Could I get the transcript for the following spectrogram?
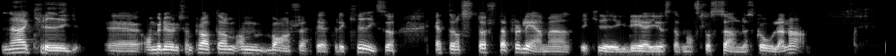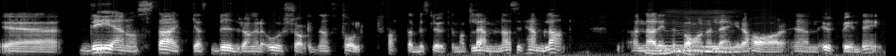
när krig Eh, om vi nu liksom pratar om, om, barns rättigheter i krig, så ett av de största problemen i krig det är just att man slår sönder skolorna. Eh, det är en av de starkast bidragande orsakerna till att folk fattar beslut om att lämna sitt hemland, när inte barnen mm. längre har en utbildning.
